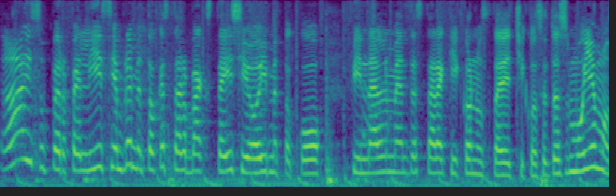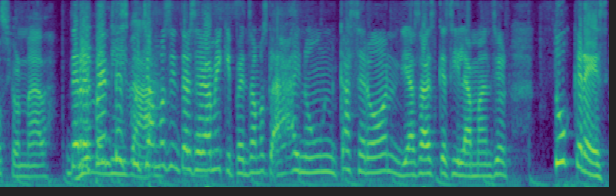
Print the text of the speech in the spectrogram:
Ay, súper feliz. Siempre me toca estar backstage y hoy me tocó finalmente estar aquí con ustedes, chicos. Entonces, muy emocionada. De repente escuchamos Interceramic y pensamos que, ay, no, un caserón, ya sabes que sí, la mansión. ¿Tú crees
